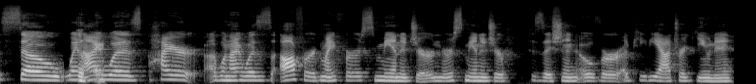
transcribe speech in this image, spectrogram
So when okay. I was hired, uh, when I was offered my first manager, nurse manager position over a pediatric unit,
